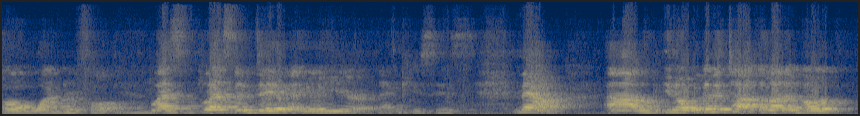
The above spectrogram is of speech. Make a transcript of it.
Oh, wonderful. Yeah. Bless, blessed day that you're here. Thank you, sis. Now, um, you know, we're going to talk a lot about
